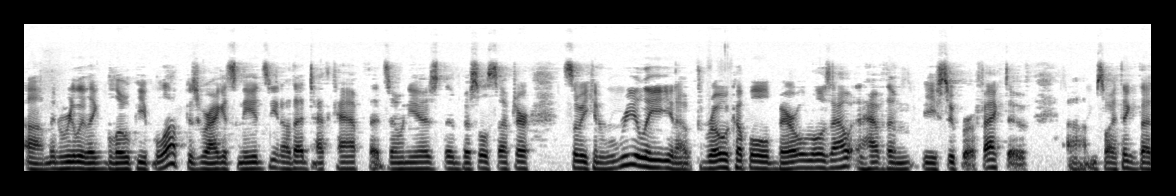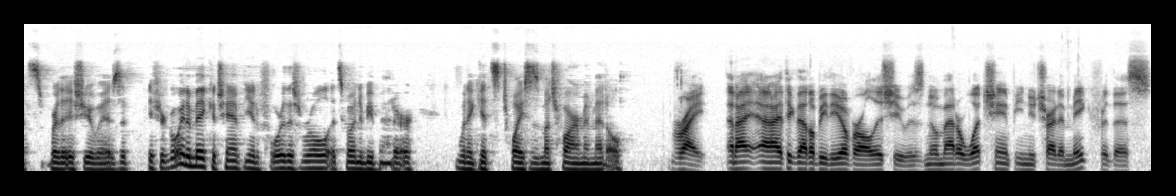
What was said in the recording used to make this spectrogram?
um, and really like blow people up? Because Gragas needs, you know, that Death Cap, that Zhonya's, the Abyssal Scepter, so he can really, you know, throw a couple barrel rolls out and have them be super effective. Um, so I think that's where the issue is. If, if you're going to make a champion for this role, it's going to be better when it gets twice as much farm in middle. Right, and I and I think that'll be the overall issue is no matter what champion you try to make for this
